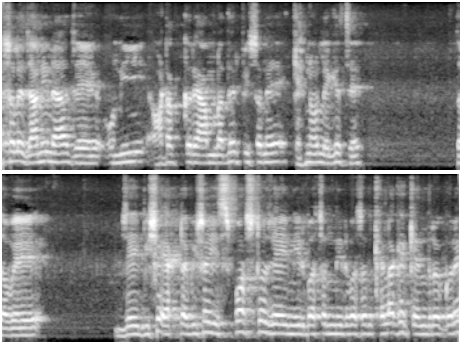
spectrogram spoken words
আসলে জানি না যে উনি হঠাৎ করে আমলাদের পিছনে কেন লেগেছে। তবে যে বিষয়, একটা বিষয় স্পষ্ট যে এই নির্বাচন নির্বাচন খেলাকে কেন্দ্র করে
